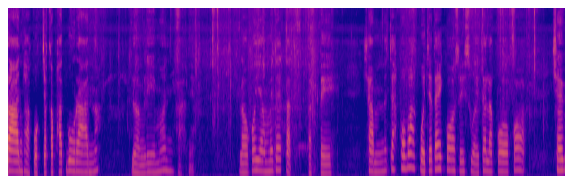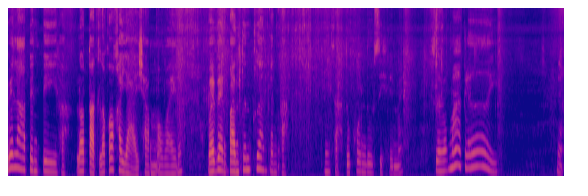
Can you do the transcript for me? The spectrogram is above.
ราณค่ะกวกจักรพรรดิโบราณเนาะเหลืองเลมอนค่ะเนี่ยเราก็ยังไม่ได้ตัดตัดไปชำนะจ๊ะเพราะว่ากว่าจะได้กอสวยๆแต่ละกอก็ใช้เวลาเป็นปีค่ะ เราตัดแล้วก็ขยายชำเอาไว้เนาะไว้แบ่งปันเพื่อนๆกันค่ะ นี่ค่ะทุกคนดูสิเห็นไหมสวยมากๆเลย เนี่ย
